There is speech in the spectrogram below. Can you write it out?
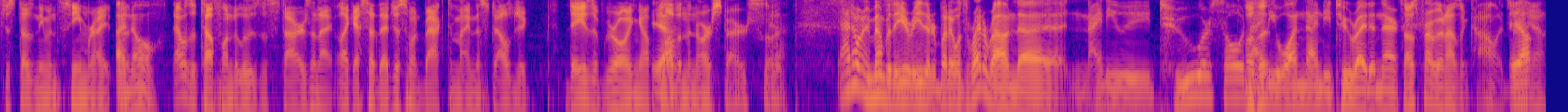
just doesn't even seem right. I know. That was a tough one to lose the Stars. And I, like I said, that just went back to my nostalgic days of growing up Yeah. loving the North Stars. So Yeah. I don't remember the year either, but it was right around uh, 92 or so, Was it? 91, 92, right in there. So that was probably when I was in college. Yeah, yeah.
